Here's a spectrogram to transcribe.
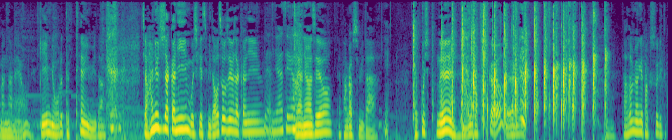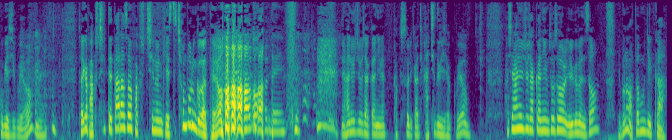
만나네요. 게임 용어로 득템입니다. 자 한효주 작가님 모시겠습니다. 어서 오세요 작가님. 네, 안녕하세요. 네 안녕하세요. 네, 반갑습니다. 예. 뵙고 싶. 네 너무 박수 칠까요? 네. 네, 다섯 명의 박수 소리 듣고 계시고요. 네. 저희가 박수 칠 때 따라서 박수 치는 게스트 처음 보는 것 같아요. 어, 네. 네, 한유주 작가님의 박수 소리까지 같이 들으셨고요. 사실 한유주 작가님 소설 읽으면서 이분은 어떤 분일까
